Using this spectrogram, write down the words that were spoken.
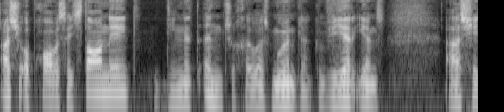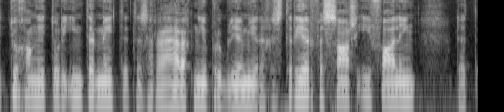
As jy opgawes uitstaande het, dien dit in so gou as moontlik. Weereens, as jy toegang het tot die internet, dit is regtig nie 'n probleem nie. Registreer vir SARS e-filing. Dit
